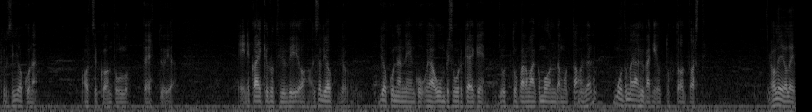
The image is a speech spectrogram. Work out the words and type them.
kyllä se jokunen otsikko on tullut tehtyä ja ei ne kaikki jutut hyviä ole. Se oli jo, jo, jokunen niin kuin ihan umpisurkeakin juttu, varmaan aika monta, mutta on siellä muutama ihan hyväkin juttu toivottavasti. Oli, oli.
